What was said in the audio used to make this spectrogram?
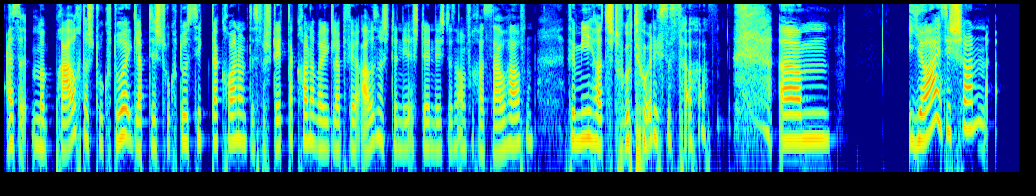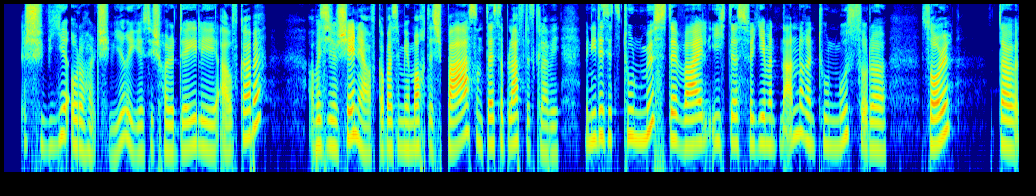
also man braucht eine Struktur. Ich glaube, die Struktur sieht da keiner und das versteht da keiner, weil ich glaube, für Außenstände ist das einfach ein Sauhaufen. Für mich hat Struktur dieses Sauhaufen. Ähm, ja, es ist schon schwierig, oder halt schwierig, es ist halt eine daily Aufgabe. Aber es ist eine schöne Aufgabe. Also mir macht es Spaß und deshalb läuft es, glaube ich. Wenn ich das jetzt tun müsste, weil ich das für jemanden anderen tun muss oder soll, da,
